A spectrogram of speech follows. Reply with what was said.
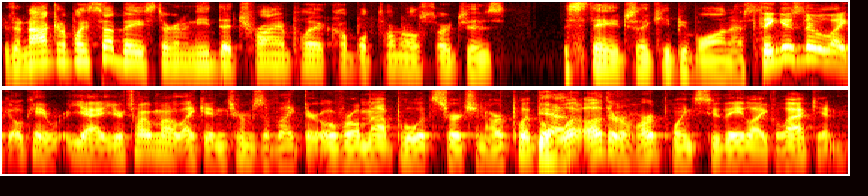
if they're not going to play subbase, they're going to need to try and play a couple terminal searches to stage so they keep people honest. Thing is though, like okay, yeah, you're talking about like in terms of like their overall map pool with search and hardpoint, but Yeah. what other hardpoints do they like lack in?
